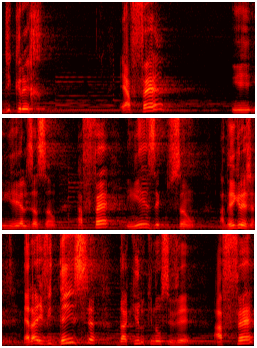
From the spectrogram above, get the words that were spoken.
de crer. É a fé em, em realização, a fé em execução. Amém, igreja? Era a evidência daquilo que não se vê, a fé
